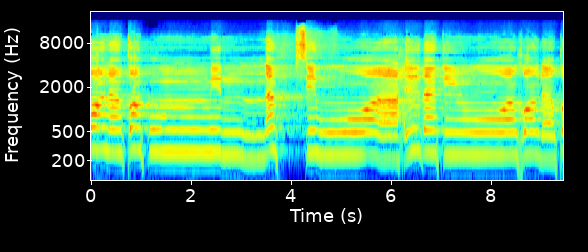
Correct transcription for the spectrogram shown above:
خلقكم من نفس واحدة وخلق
